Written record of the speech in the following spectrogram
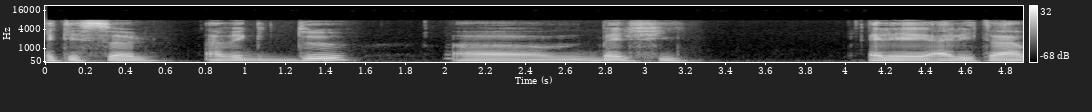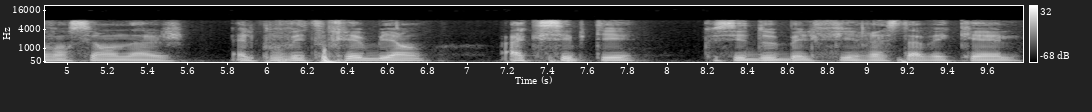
était seule avec deux belles filles. Elle, est, elle était avancée en âge. Elle pouvait très bien accepter que ces deux belles filles restent avec elle.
